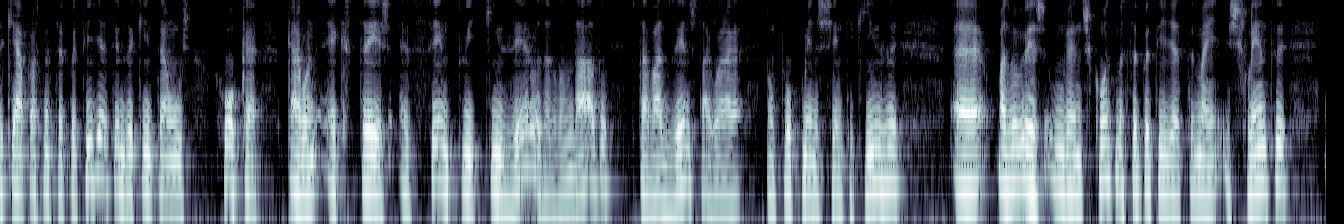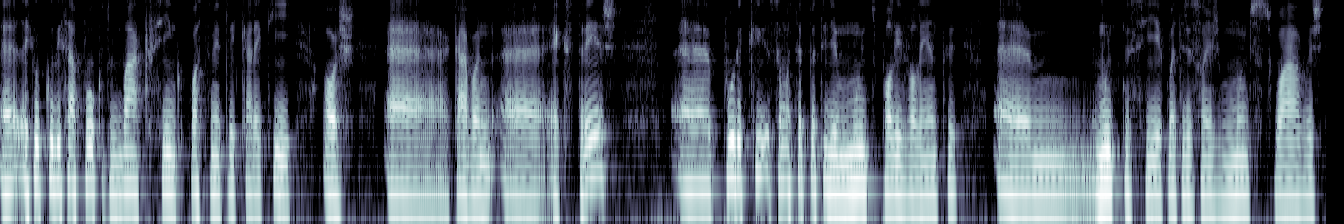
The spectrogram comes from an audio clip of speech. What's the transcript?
aqui à próxima sapatilha, temos aqui então os Hoka Carbon X3 a 115 euros, arredondado, estava a 200, está agora a um pouco menos 115. Uh, mais uma vez, um grande desconto, uma sapatilha também excelente. Uh, aquilo que eu disse há pouco do Mach 5, posso também aplicar aqui aos uh, Carbon uh, X3, uh, porque são uma sapatilha muito polivalente, muito macia, com materializações muito suaves.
